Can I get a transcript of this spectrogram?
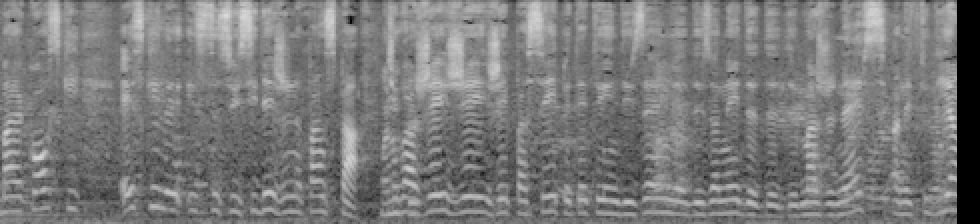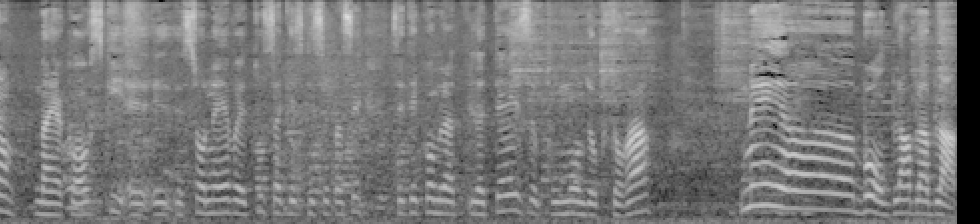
Mayakovsky est-ce qu'il s'est suicidé Je ne pense pas. tu vois, j'ai passé peut-être une dizaine d'années de, de, ma jeunesse en étudiant Mayakovsky et, son œuvre et tout ça, qu'est-ce qui s'est passé? C'était comme la, thèse pour mon doctorat. Mais euh, bon, blablabla. Bla, bla.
